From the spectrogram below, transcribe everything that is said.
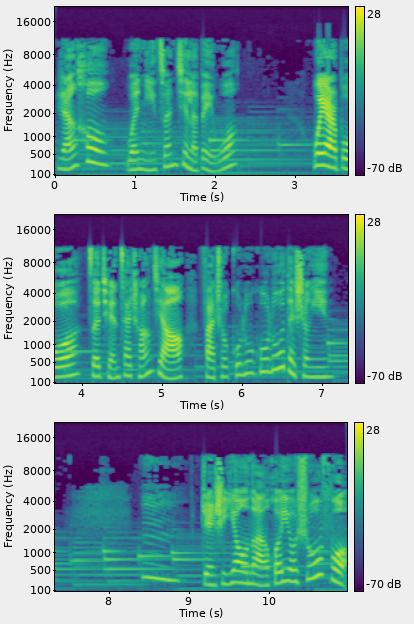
然后温妮钻进了被窝，威尔伯则蜷在床角，发出咕噜咕噜的声音。嗯，真是又暖和又舒服，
